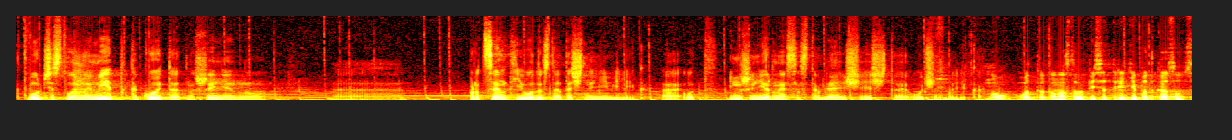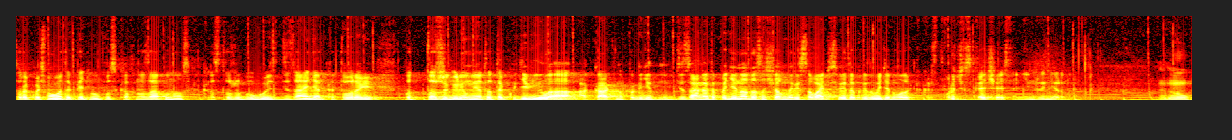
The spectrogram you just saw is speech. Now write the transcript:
к творчеству оно имеет какое-то отношение, но э, процент его достаточно невелик. А вот инженерная составляющая, я считаю, очень велика. Ну, вот это у нас с тобой 53-й подкаст, вот в 48-м, это 5 выпусков назад у нас как раз тоже был гость-дизайнер, который вот тоже говорил, меня это так удивило, а, а как, ну погоди, ну, дизайн это, погоди, надо сначала нарисовать, все это придумать, я думал, это как раз творческая часть, а не инженерная. Ну,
